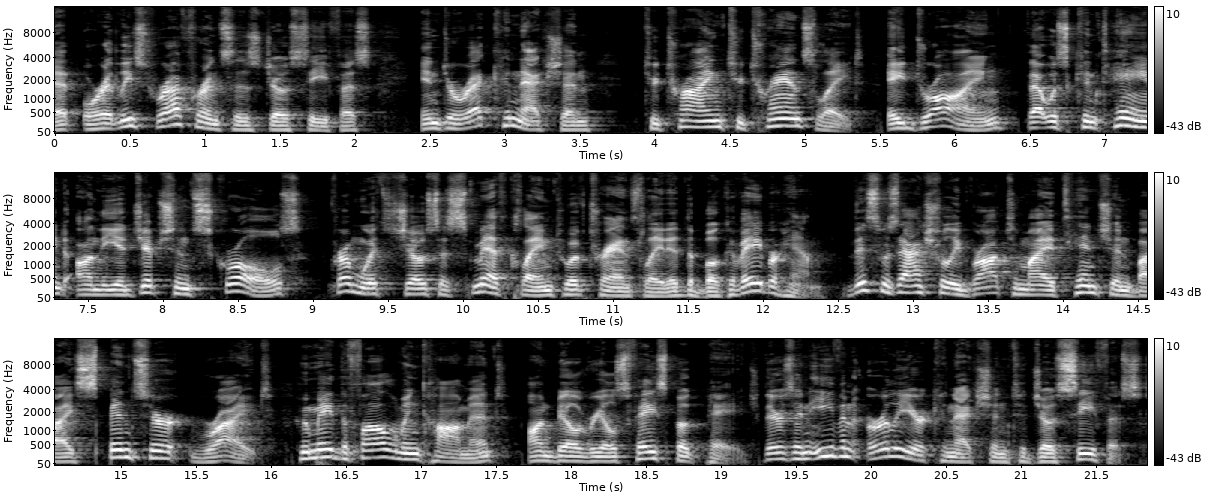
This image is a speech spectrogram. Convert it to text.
it, or at least references Josephus, in direct connection to trying to translate a drawing that was contained on the Egyptian scrolls from which Joseph Smith claimed to have translated the Book of Abraham. This was actually brought to my attention by Spencer Wright, who made the following comment on Bill Reel's Facebook page. There's an even earlier connection to Josephus.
